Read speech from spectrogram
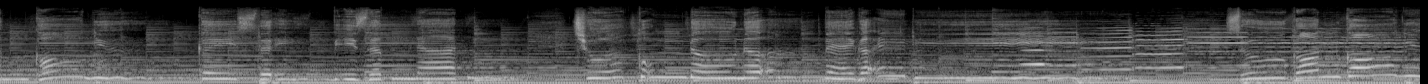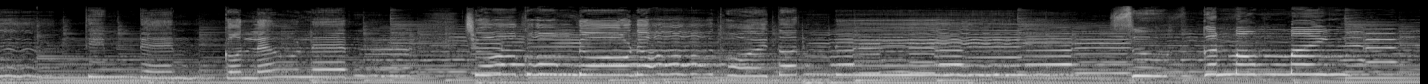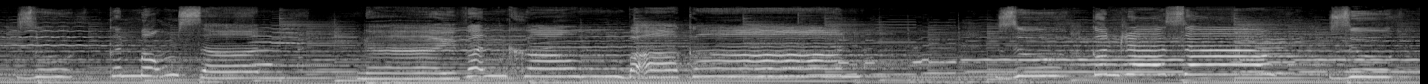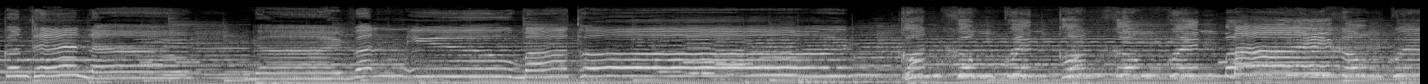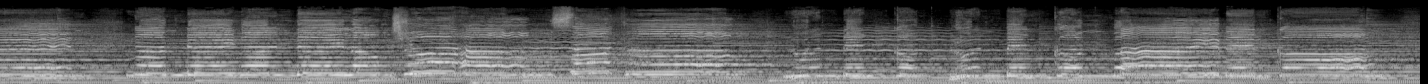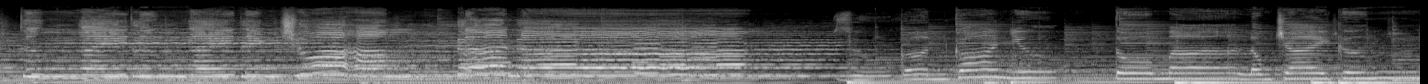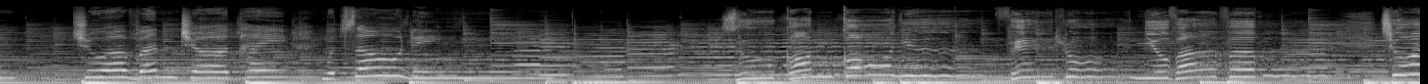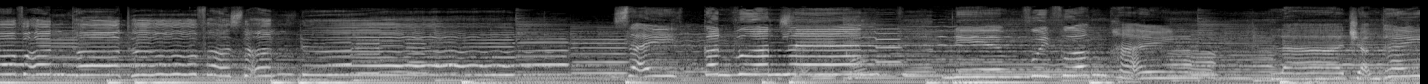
còn có như cây dậy bị dập nát. Chúa cũng đâu nỡ bè gãy đi. Dù còn có như tim đèn còn leo cơn sàn ngài vẫn không bỏ con lòng trai cứng chúa vẫn chờ thay một dấu đình. Dù con có như phêrô nhiều va vấp chúa vẫn tha thứ và dẫn đưa. Dạy con vươn lên. niềm vui phước hạnh là chẳng thấy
